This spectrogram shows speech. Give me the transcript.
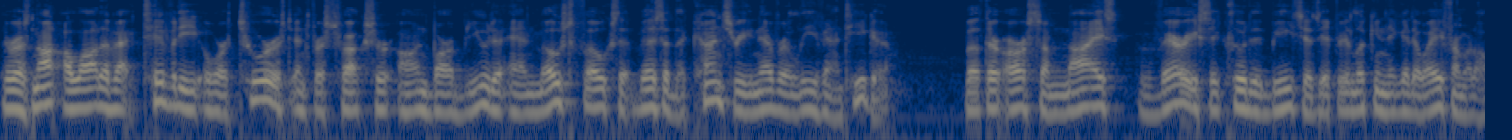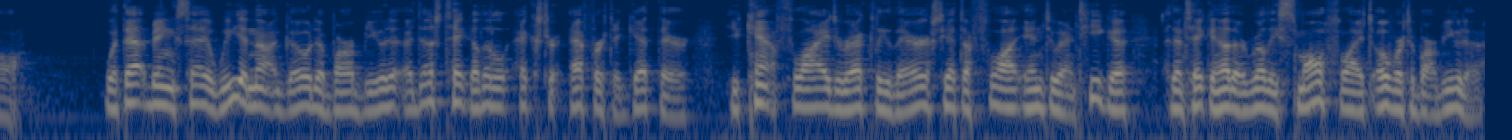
There is not a lot of activity or tourist infrastructure on Barbuda, and most folks that visit the country never leave Antigua. But there are some nice, very secluded beaches if you're looking to get away from it all. With that being said, we did not go to Barbuda. It does take a little extra effort to get there. You can't fly directly there, so you have to fly into Antigua and then take another really small flight over to Barbuda.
